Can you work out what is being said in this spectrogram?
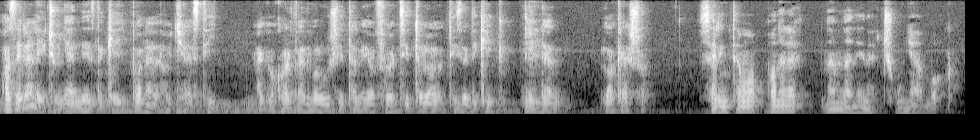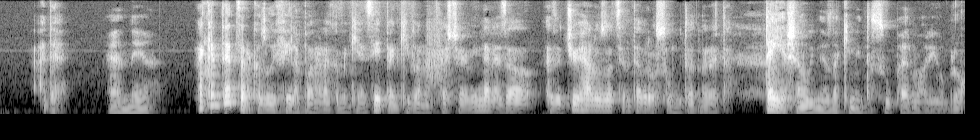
Azért elég csúnyán néz neki egy panel, hogyha ezt így meg akarnád valósítani a földszítől a tizedikig minden lakásra. Szerintem a panelek nem lennének csúnyábbak. Hát de. Ennél. Nekem tetszenek az újféle panelek, amik ilyen szépen ki vannak festve minden. Ez a, ez a csőhálózat szerintem rosszul mutatna rajta. Teljesen úgy néznek ki, mint a Super Mario Bro.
